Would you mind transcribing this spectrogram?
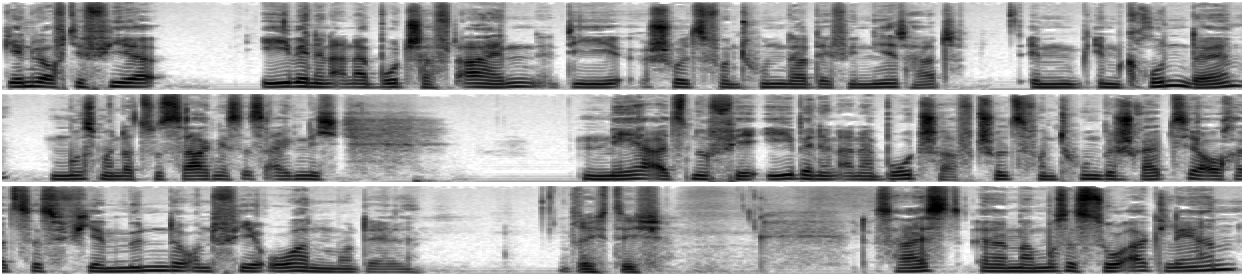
gehen wir auf die vier Ebenen einer Botschaft ein, die Schulz von Thun da definiert hat. Im, Im Grunde muss man dazu sagen, es ist eigentlich mehr als nur vier Ebenen einer Botschaft. Schulz von Thun beschreibt es ja auch als das Vier-Münde- und Vier-Ohren-Modell. Richtig. Das heißt, äh, man muss es so erklären,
